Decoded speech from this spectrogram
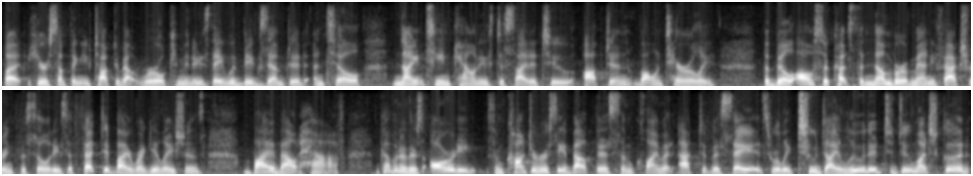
But here's something you talked about rural communities. They would be exempted until 19 counties decided to opt in voluntarily. The bill also cuts the number of manufacturing facilities affected by regulations by about half. Governor, there's already some controversy about this. Some climate activists say it's really too diluted to do much good,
